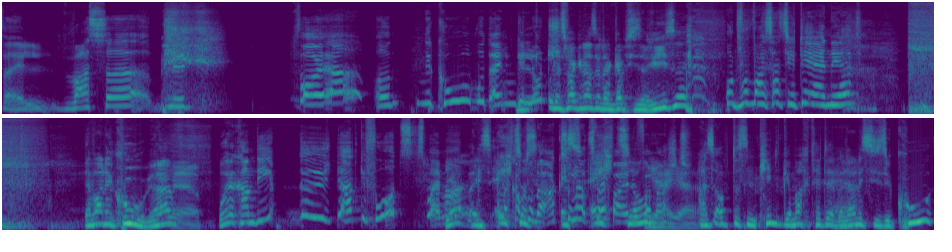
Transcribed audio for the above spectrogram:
weil Wasser mit Feuer und eine Kuh wurde einen Und gelutscht. das war genauso, dann gab es diese Riese. Und von was hat sich der ernährt? Da war eine Kuh, ja? Ja. Woher kam die? Der hat gefurzt zweimal. Ja, es ist echt kommt so, so eine Achse es und hat ist zwei echt Beine so. Ja, ja. als ob das ein Kind gemacht hätte, weil dann ist diese Kuh,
